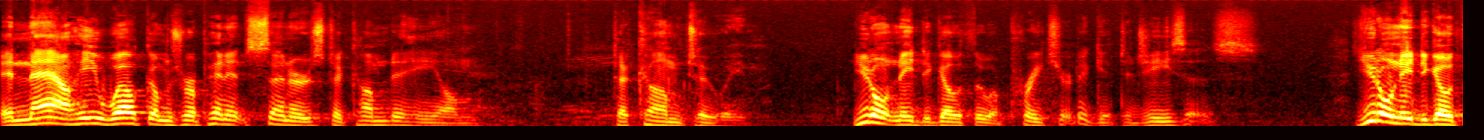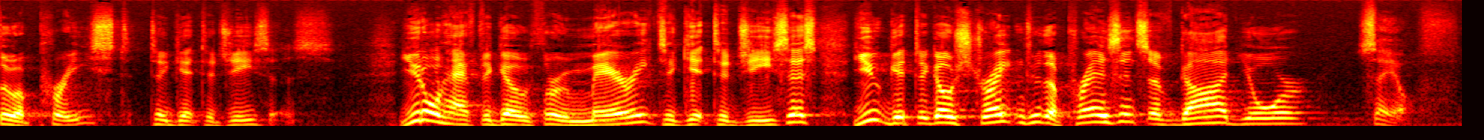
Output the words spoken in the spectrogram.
and now he welcomes repentant sinners to come to him. To come to him. You don't need to go through a preacher to get to Jesus. You don't need to go through a priest to get to Jesus. You don't have to go through Mary to get to Jesus. You get to go straight into the presence of God yourself.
